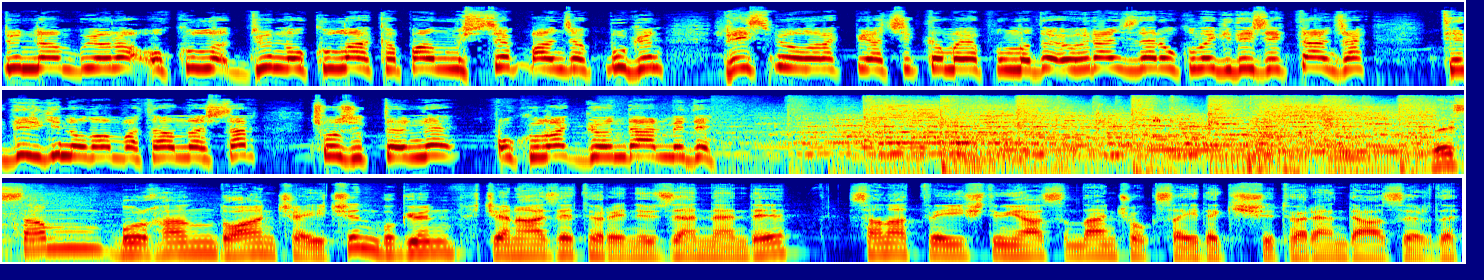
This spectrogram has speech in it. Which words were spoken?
Dünden bu yana okul, dün okullar kapanmıştı ancak bugün resmi olarak bir açıklama yapılmadı. Öğrenciler okula gidecekti ancak tedirgin olan vatandaşlar çocuklarını okula göndermedi. Ressam Burhan Doğançay için bugün cenaze töreni düzenlendi. Sanat ve iş dünyasından çok sayıda kişi törende hazırdı.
